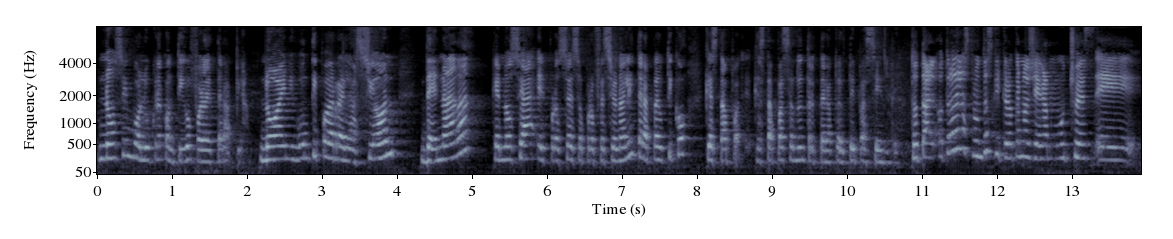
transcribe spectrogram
no se involucra contigo fuera de terapia. No hay ningún tipo de relación de nada que no sea el proceso profesional y terapéutico que está, que está pasando entre terapeuta y paciente. Total. Otra de las preguntas que creo que nos llegan mucho es, eh,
